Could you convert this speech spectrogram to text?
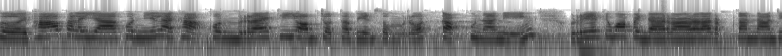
ผยภาพภรรยาคนนี้แหละค่ะ คนแรกที่ยอมจดทะเบียนสมรสกับคุณอาหนิง เรียกได้ว่าเป็นดาราระดับตำนานจ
